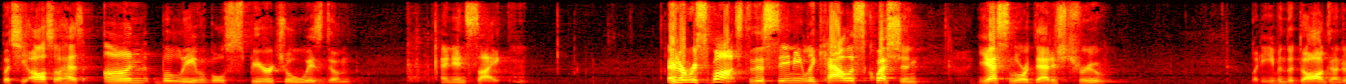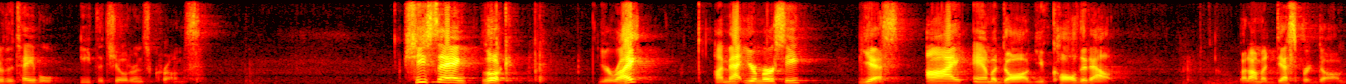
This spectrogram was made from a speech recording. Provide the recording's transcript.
but she also has unbelievable spiritual wisdom and insight. And her response to this seemingly callous question yes, Lord, that is true. But even the dogs under the table eat the children's crumbs. She's saying, Look, you're right. I'm at your mercy. Yes, I am a dog. You've called it out. But I'm a desperate dog.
